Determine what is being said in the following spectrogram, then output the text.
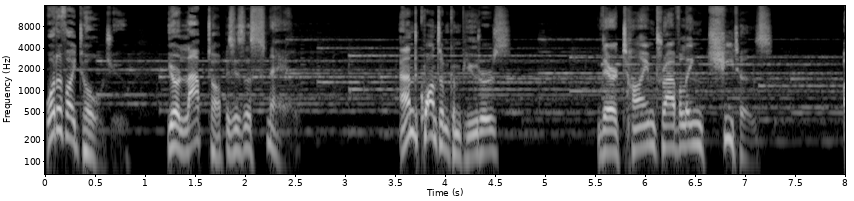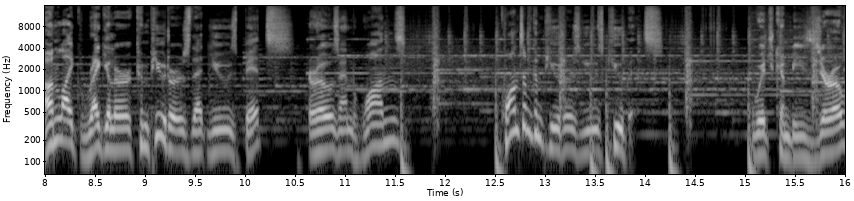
What if I told you your laptop is a snail? And quantum computers, they're time-traveling cheetahs. Unlike regular computers that use bits, zeros, and ones, quantum computers use qubits, which can be zero,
